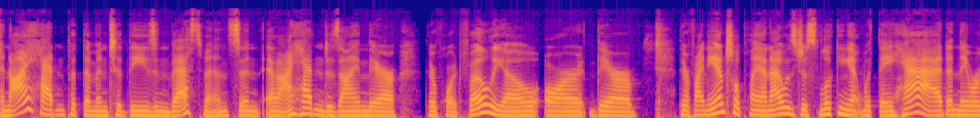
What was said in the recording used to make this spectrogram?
and I hadn't put them into these investments, and and I hadn't designed their their portfolio or their their financial plan. I was just looking at what they had, and they were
